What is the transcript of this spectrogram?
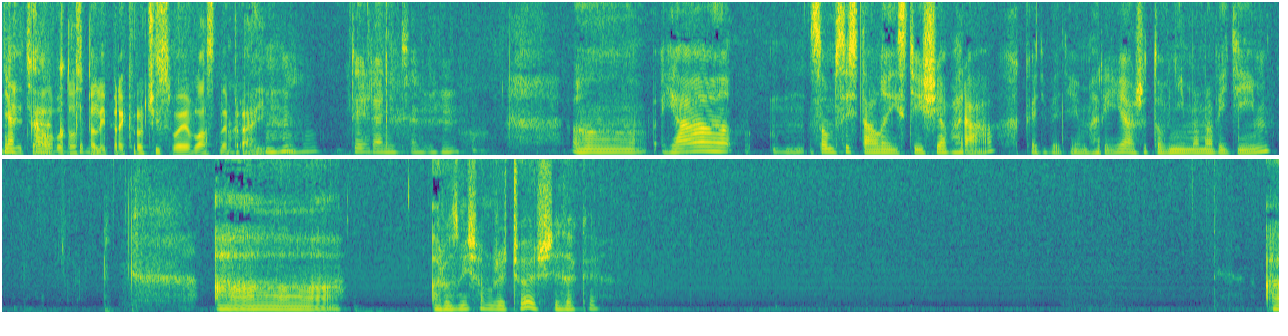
dieťa alebo dospelý prekročí svoje vlastné prahy. Mm-hmm. Tie hranice. Mm-hmm. Uh, ja mm, som si stále istejšia v hrách, keď vediem hry a že to vnímam a vidím. A, a rozmýšľam, že čo ešte také? A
